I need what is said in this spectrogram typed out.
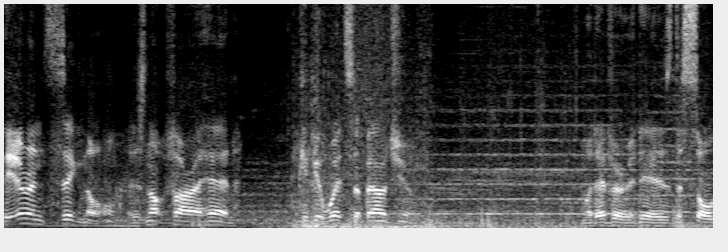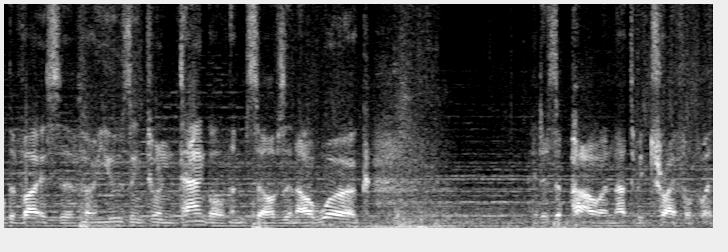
The errant signal is not far ahead. Keep your wits about you. Whatever it is the Sol Divisive are using to entangle themselves in our work, it is a power not to be trifled with.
